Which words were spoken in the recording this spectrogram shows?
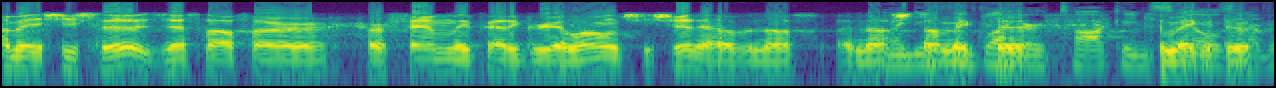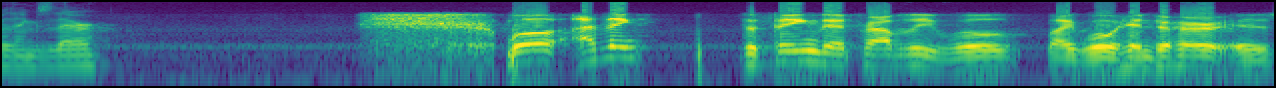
I mean, she should just off her her family pedigree alone. She should have enough enough I mean, do you stomach think like to. her talking to make it skills through. and everything's there? Well, I think the thing that probably will like will hinder her is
